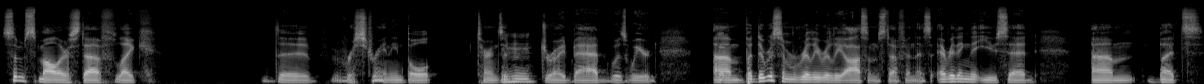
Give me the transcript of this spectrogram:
some smaller stuff like the restraining bolt turns mm-hmm. a droid bad was weird. Um, but there was some really really awesome stuff in this. Everything that you said, um, but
